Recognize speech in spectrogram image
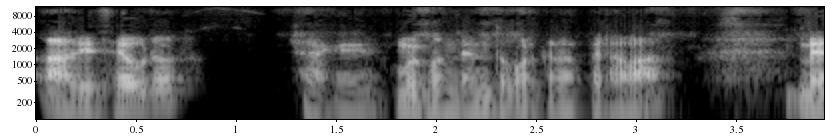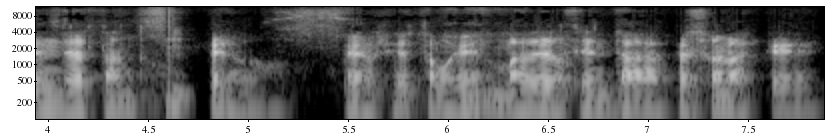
a 10 euros. O sea que muy contento porque no esperaba vender tanto. Pero, pero sí, está muy bien. Más de 200 personas que,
